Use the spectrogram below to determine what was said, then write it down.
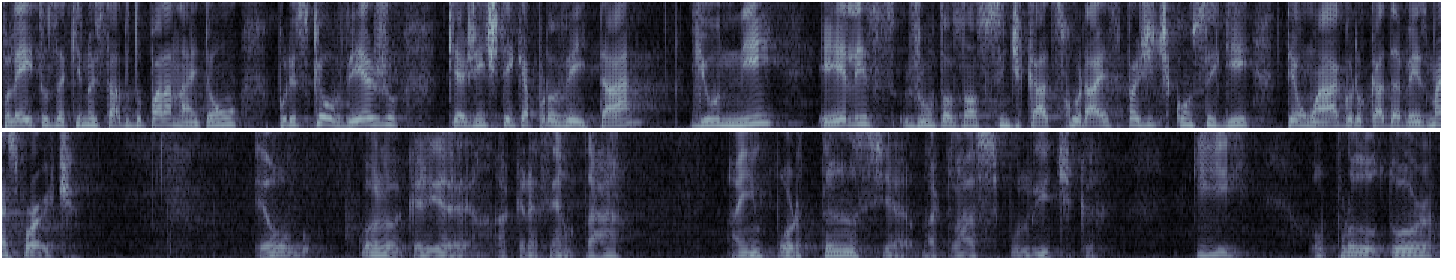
pleitos aqui no estado do Paraná. Então, por isso que eu vejo que a gente tem que aproveitar e unir eles junto aos nossos sindicatos rurais para a gente conseguir ter um agro cada vez mais forte. Eu queria acrescentar a importância da classe política que o produtor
